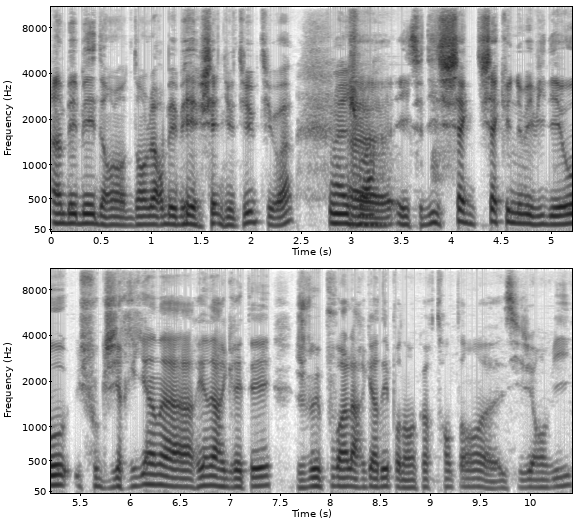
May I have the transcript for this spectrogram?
un bébé dans, dans leur bébé chaîne YouTube, tu vois. Ouais, je vois. Euh, et ils se disent chaque, chacune de mes vidéos, il faut que j'ai rien à rien à regretter. Je veux pouvoir la regarder pendant encore 30 ans euh, si j'ai envie.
